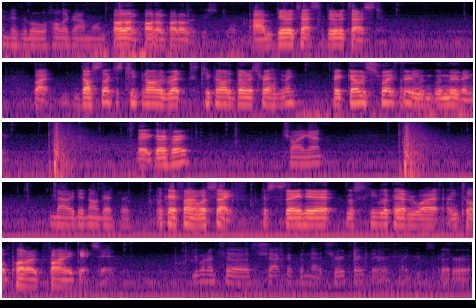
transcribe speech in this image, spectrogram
invisible hologram ones. Hold on, hold on, hold on. I'm doing a test, I'm doing a test. Right, Duster, just keep an eye on the red, just keep an eye on the bonus straight ahead of me. If it goes straight through, Okay. we're, we're moving. Let it go through? Try again. No, it did not go through. Okay, fine, we're safe. Just staying here, just keep looking everywhere until Apollo finally gets here. You want to shack up in that church right there? Like it's better at.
